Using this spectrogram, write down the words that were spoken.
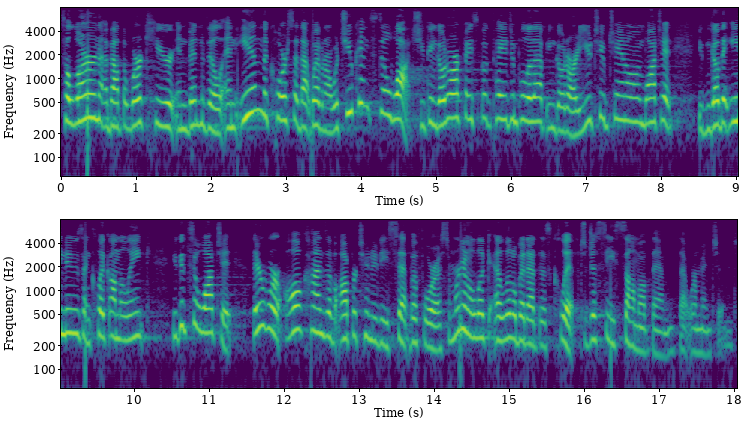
to learn about the work here in Bentonville. And in the course of that webinar, which you can still watch, you can go to our Facebook page and pull it up. You can go to our YouTube channel and watch it. You can go to the e-news and click on the link. You can still watch it there were all kinds of opportunities set before us. And we're going to look a little bit at this clip to just see some of them that were mentioned.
